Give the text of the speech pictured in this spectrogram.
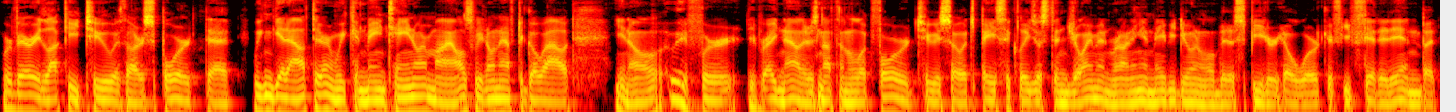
We're very lucky too with our sport that we can get out there and we can maintain our miles. We don't have to go out, you know, if we're right now, there's nothing to look forward to. So it's basically just enjoyment running and maybe doing a little bit of speed or hill work if you fit it in, but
